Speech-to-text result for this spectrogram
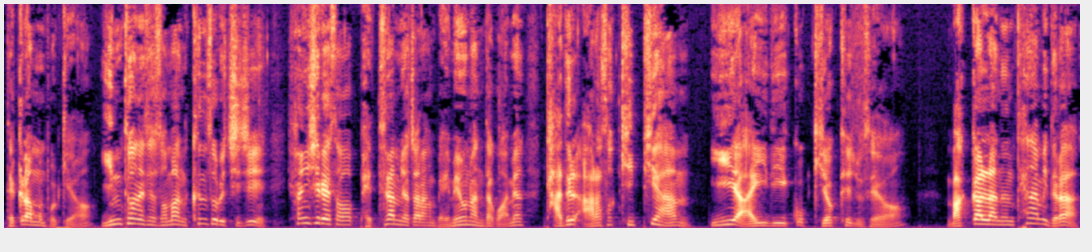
댓글 한번 볼게요. 인터넷에서만 큰 소리 치지 현실에서 베트남 여자랑 매매혼 한다고 하면 다들 알아서 기피함. 이 아이디 꼭 기억해 주세요. 맛깔나는 태남이들아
